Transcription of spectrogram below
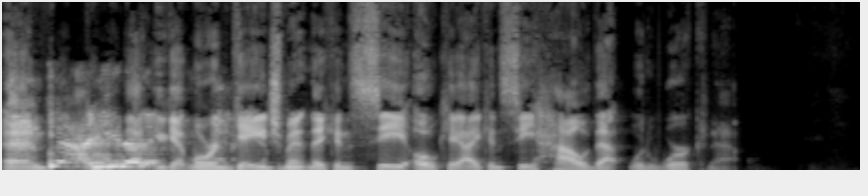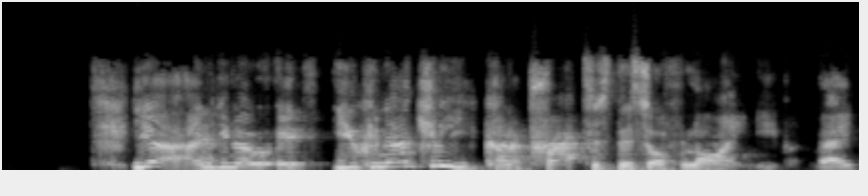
And yeah, and you know, you get more engagement. They can see, okay, I can see how that would work now. Yeah, and you know, it you can actually kind of practice this offline, even right,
